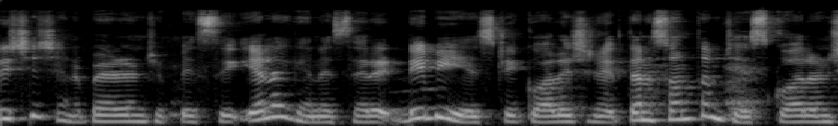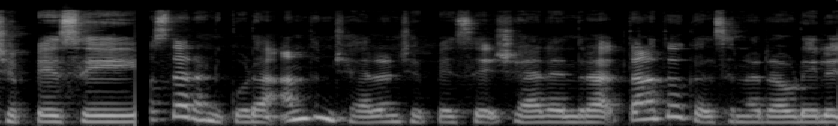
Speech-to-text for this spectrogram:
రిషి చనిపోయాడని చెప్పేసి ఎలాగైనా సరే డిబిఎస్టీ కాలేజ్ని తన సొంతం చేసుకోవాలని చెప్పేసి వస్తారని కూడా అంతం చేయాలని చెప్పేసి శైలేంద్ర తనతో కలిసిన రౌడీలు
